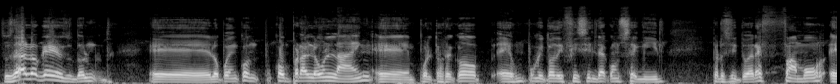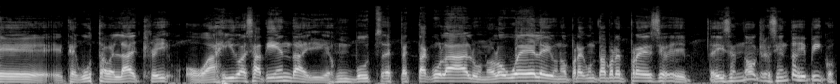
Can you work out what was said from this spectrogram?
¿Tú sabes lo que es? Eh, lo pueden comp comprarlo online. Eh, en Puerto Rico es un poquito difícil de conseguir. Pero si tú eres famoso, eh, te gusta, ¿verdad? El o has ido a esa tienda y es un boot espectacular, uno lo huele y uno pregunta por el precio y te dicen, no, 300 y pico.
